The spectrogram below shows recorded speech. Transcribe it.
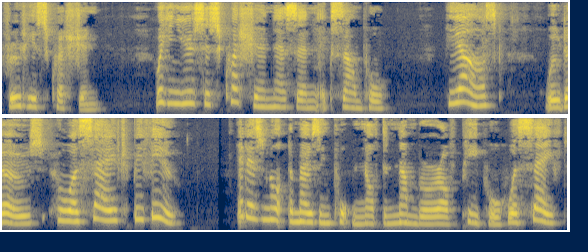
through his question. We can use his question as an example. He asked, Will those who are saved be few? It is not the most important of the number of people who are saved.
